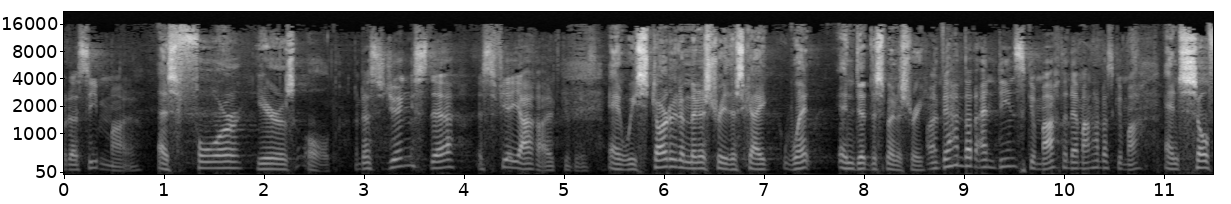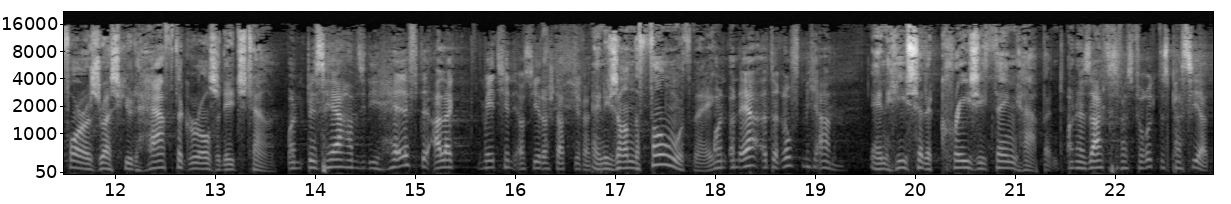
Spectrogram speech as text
Oder siebenmal. as four years old. Und das Jüngste ist vier Jahre alt gewesen. And we started a ministry. This guy went and did this ministry, Und wir haben dort einen Dienst gemacht und der Mann hat das gemacht. and so far has rescued half the girls in each town. Und bisher haben sie die Hälfte aller Mädchen aus jeder Stadt gerettet. And he's on the phone with me, Und, und er ruft mich an and he said a crazy thing happened. und er sagt, es ist was Verrücktes passiert.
